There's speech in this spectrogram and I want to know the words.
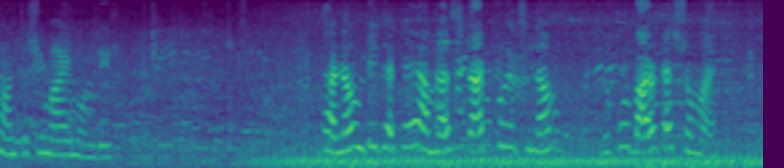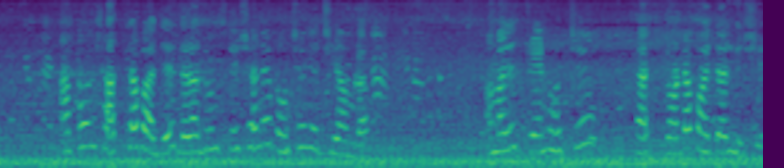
সন্তোষী মায়ের মন্দির। ধানাউটি থেকে আমরা স্টার্ট করেছিলাম দুপুর বারোটার সময়। এখন সাতটা বাজে, দেরাদুন স্টেশনে পৌঁছে গেছি আমরা। আমাদের ট্রেন হচ্ছে নটা পঁয়তাল্লিশে।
